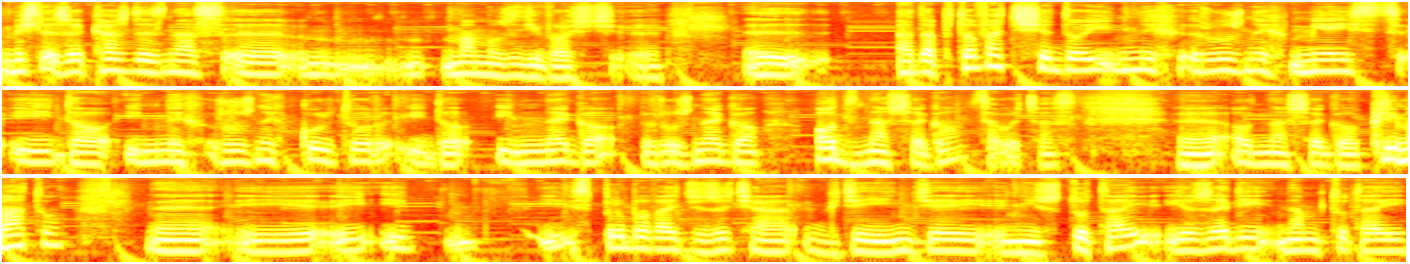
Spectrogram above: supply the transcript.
myślę, że każdy z nas m, ma możliwość e, e, adaptować się do innych różnych miejsc i do innych różnych kultur i do innego różnego od naszego, cały czas e, od naszego klimatu e, i, i, i, spróbować życia gdzie indziej niż tutaj, jeżeli nam tutaj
